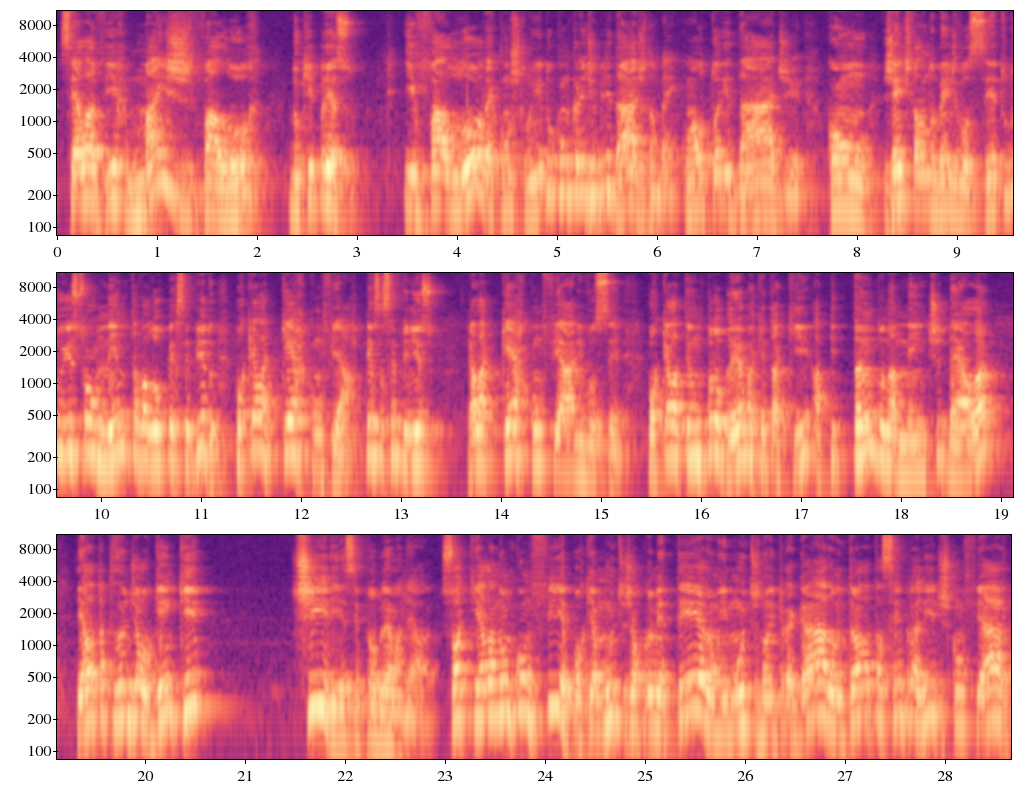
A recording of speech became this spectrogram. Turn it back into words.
se ela vir mais valor do que preço. E valor é construído com credibilidade também, com autoridade, com gente falando bem de você. Tudo isso aumenta o valor percebido, porque ela quer confiar. Pensa sempre nisso. Ela quer confiar em você, porque ela tem um problema que está aqui apitando na mente dela e ela está precisando de alguém que tire esse problema dela. Só que ela não confia, porque muitos já prometeram e muitos não entregaram, então ela está sempre ali desconfiada.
